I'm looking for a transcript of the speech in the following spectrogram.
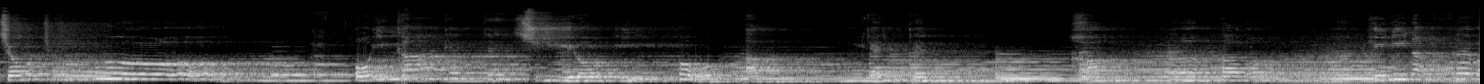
ちょちょ追いかけて白い方をあげて母の日になれば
